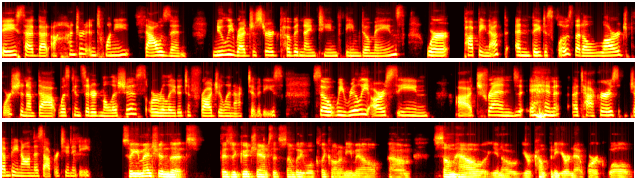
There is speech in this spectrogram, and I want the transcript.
they said that 120,000 newly registered COVID 19 themed domains were popping up and they disclosed that a large portion of that was considered malicious or related to fraudulent activities so we really are seeing a trend in attackers jumping on this opportunity. So you mentioned that there's a good chance that somebody will click on an email. Um, somehow, you know, your company, your network will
